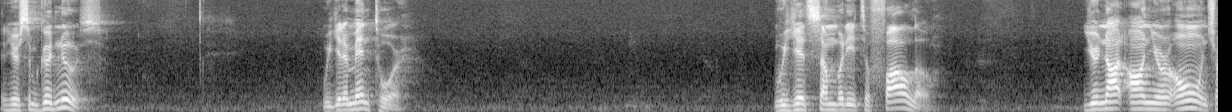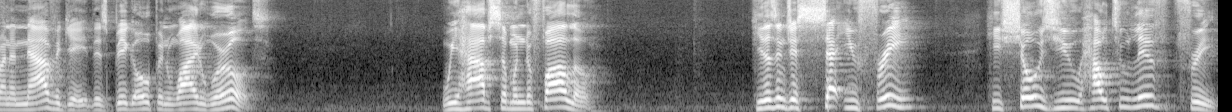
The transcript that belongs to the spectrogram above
And here's some good news we get a mentor, we get somebody to follow. You're not on your own trying to navigate this big, open, wide world. We have someone to follow. He doesn't just set you free, He shows you how to live free.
